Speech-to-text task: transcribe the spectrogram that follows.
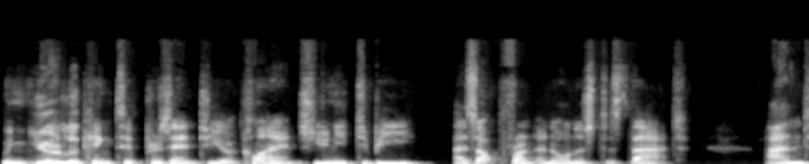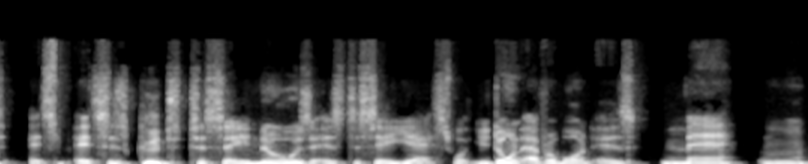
when you're looking to present to your clients, you need to be as upfront and honest as that. And it's it's as good to say no as it is to say yes. What you don't ever want is meh, mm,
